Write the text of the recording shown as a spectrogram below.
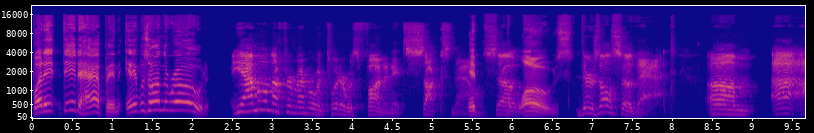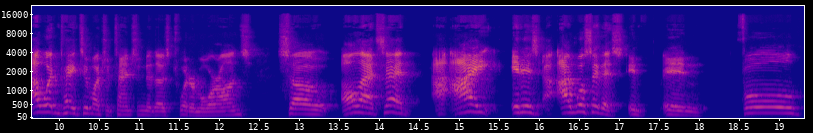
but it did happen, and it was on the road. Yeah, I'm old enough to remember when Twitter was fun, and it sucks now. It so blows. there's also that. Um, I, I wouldn't pay too much attention to those Twitter morons. So all that said, I, I it is. I will say this in in full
